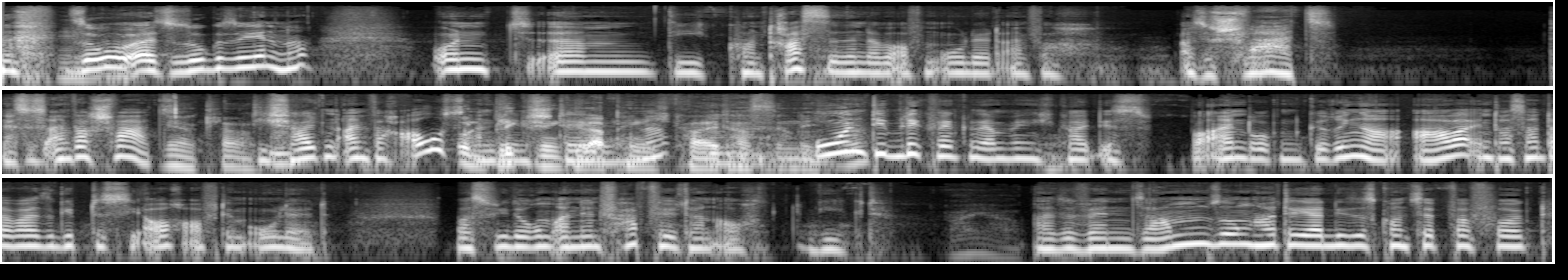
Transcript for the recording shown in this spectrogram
so, also so gesehen, ne? Und ähm, die Kontraste sind aber auf dem OLED einfach, also schwarz. Das ist einfach schwarz. Ja, klar. Die schalten einfach aus Und an den Stellen. Ne? Blickwinkelabhängigkeit hast du nicht. Und ne? die Blickwinkelabhängigkeit ist beeindruckend geringer. Aber interessanterweise gibt es sie auch auf dem OLED, was wiederum an den Farbfiltern auch liegt. Also wenn Samsung hatte ja dieses Konzept verfolgt,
